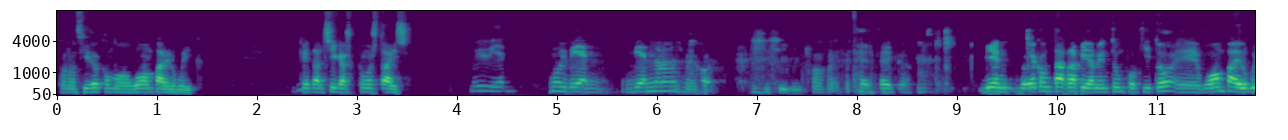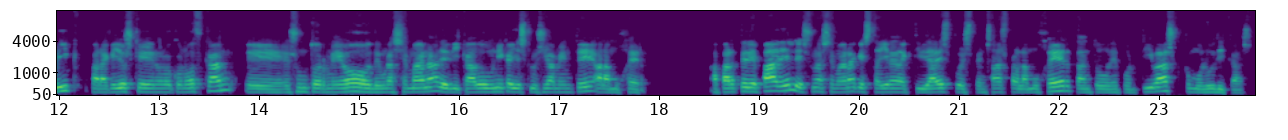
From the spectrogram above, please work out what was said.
conocido como Woman Paddle Week. ¿Qué tal, chicas? ¿Cómo estáis? Muy bien. Muy bien, viéndonos mejor. Perfecto. Bien, voy a contar rápidamente un poquito. Eh, One Paddle Week, para aquellos que no lo conozcan, eh, es un torneo de una semana dedicado única y exclusivamente a la mujer. Aparte de paddle, es una semana que está llena de actividades pues, pensadas para la mujer, tanto deportivas como lúdicas.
